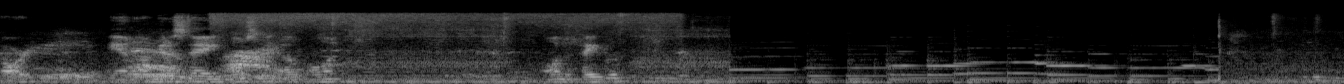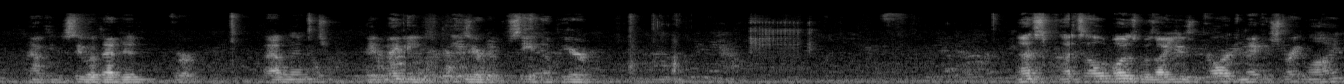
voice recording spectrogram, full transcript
card and I'm gonna stay mostly up on, on the paper. Now, can you see what that did for battle damage? It may be easier to see it up here. That's, that's all it was, was I used the card to make a straight line,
